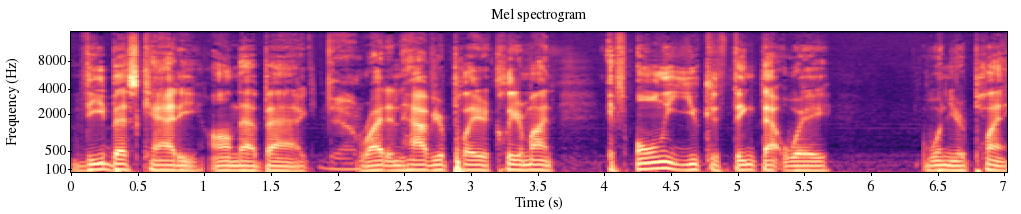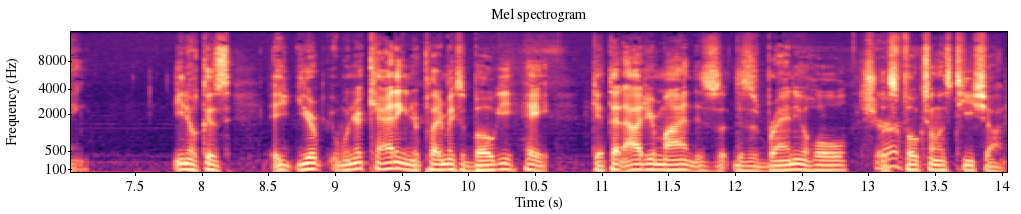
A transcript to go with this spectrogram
the best caddy on that bag, Yeah. right? And have your player clear mind. If only you could think that way when you're playing, you know, because you're when you're caddying and your player makes a bogey. Hey, get that out of your mind. This is this is a brand new hole. Sure. Let's focus on this tee shot.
